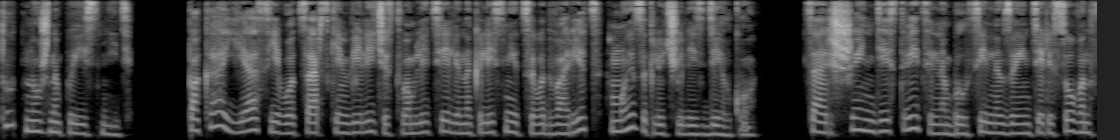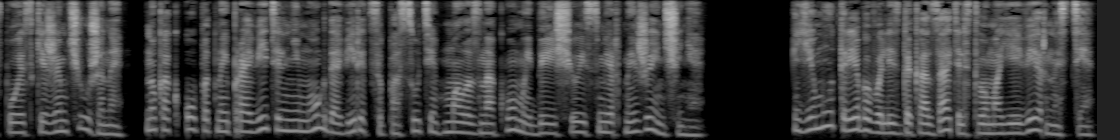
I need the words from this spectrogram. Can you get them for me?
Тут нужно пояснить. Пока я с его царским величеством летели на колеснице во дворец, мы заключили сделку. Царь Шень действительно был сильно заинтересован в поиске жемчужины, но как опытный правитель не мог довериться, по сути, малознакомой, да еще и смертной женщине. Ему требовались доказательства моей верности.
